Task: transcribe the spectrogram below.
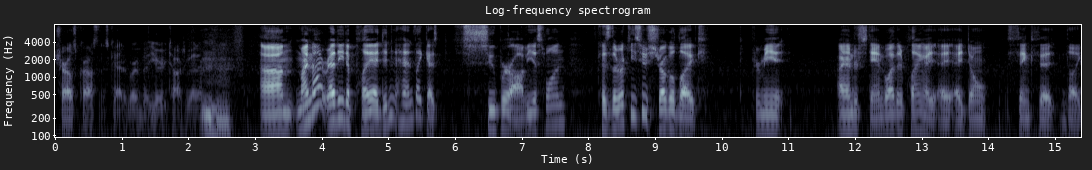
Charles Cross in this category, but you already talked about him. Um, my not ready to play. I didn't have like a super obvious one because the rookies who struggled, like for me, I understand why they're playing. I, I, I don't think that like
